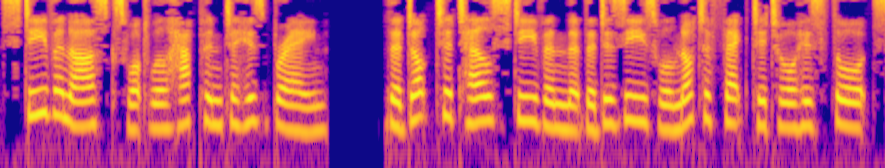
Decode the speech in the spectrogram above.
Stephen asks what will happen to his brain. The doctor tells Stephen that the disease will not affect it or his thoughts,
